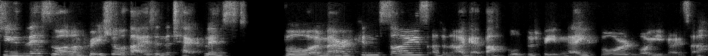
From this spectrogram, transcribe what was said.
to this one. I'm pretty sure that is in the checklist for American size. I don't know. I get baffled between A4 and what you guys have.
